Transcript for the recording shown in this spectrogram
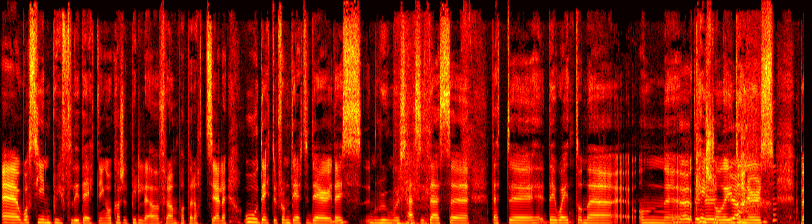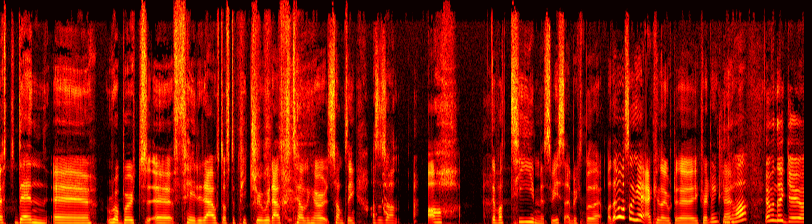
eh, Was seen briefly dating, og kanskje et bilde fra en paparazzi, eller Oh, dated from there to there. There's rumors has it as uh, that uh, they went on, a, on uh, Uh, occasionally dinners, but then uh, Robert uh, faded out of the picture without telling her something. Altså sånn åh, Det var timevis jeg brukte på det, og det var så gøy. Jeg kunne ha gjort det i kveld, egentlig. Ja, ja, men det er gøy å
